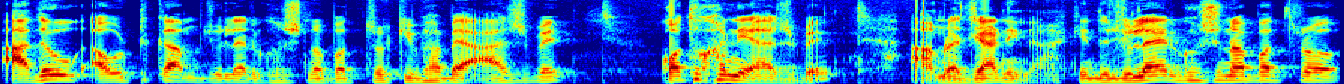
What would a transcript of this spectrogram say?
আদৌ আউটকাম জুলাইয়ের ঘোষণাপত্র কীভাবে আসবে, কতখানি আসবে, আমরা জানি না। কিন্তু জুলাইয়ের ঘোষণাপত্র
